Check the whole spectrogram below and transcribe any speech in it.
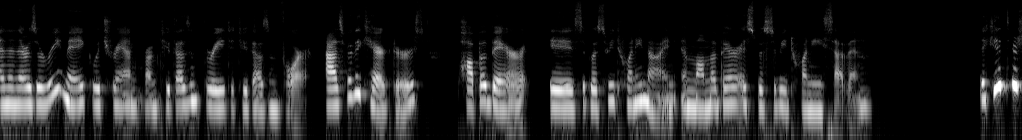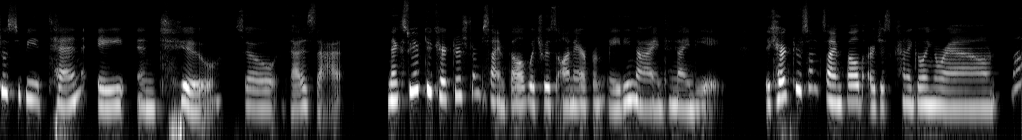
and then there was a remake which ran from 2003 to 2004. As for the characters, Papa Bear is supposed to be 29 and Mama Bear is supposed to be 27. The kids are supposed to be 10, 8, and 2, so that is that. Next, we have two characters from Seinfeld, which was on air from 89 to 98. The characters on Seinfeld are just kind of going around, not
